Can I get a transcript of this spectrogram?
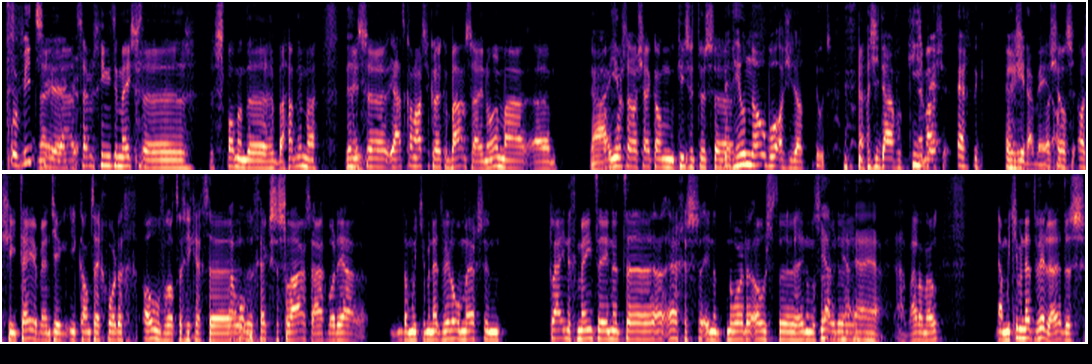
provincie Nee, ja, werken. het zijn misschien niet de meest eh, spannende banen, maar eh, ja, het kan een hartstikke leuke baan zijn hoor. Maar ik ja, kan me je, voorstellen als jij kan kiezen tussen. je bent heel nobel als je dat doet. Als je daarvoor kiest, als je echt een een ridder ben je Als je, als, als je IT'er bent, je, je kan tegenwoordig overal tegen, je krijgt eh, de gekste salaris aangeboden. Ja, dan moet je maar net willen om ergens een kleine gemeente in het, eh, ergens in het noorden, oosten, helemaal zuiden, ja, ja, ja. ja, waar dan ook. Ja, moet je maar net willen. Dus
